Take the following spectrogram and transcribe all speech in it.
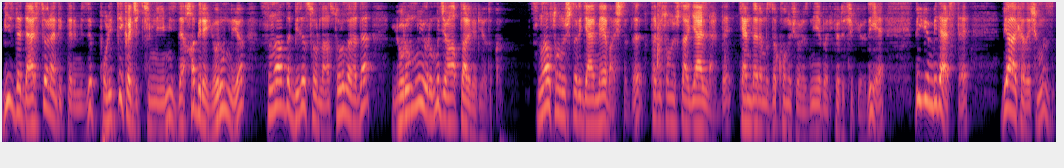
Biz de derste öğrendiklerimizi politikacı kimliğimizle habire yorumluyor, sınavda bize sorulan sorulara da yorumlu yorumlu cevaplar veriyorduk. Sınav sonuçları gelmeye başladı. Tabii sonuçlar yerlerde. Kendi aramızda konuşuyoruz niye böyle kötü çıkıyor diye. Bir gün bir derste bir arkadaşımız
